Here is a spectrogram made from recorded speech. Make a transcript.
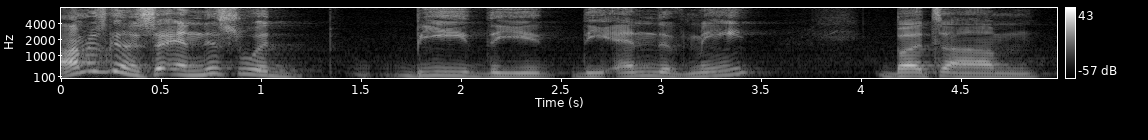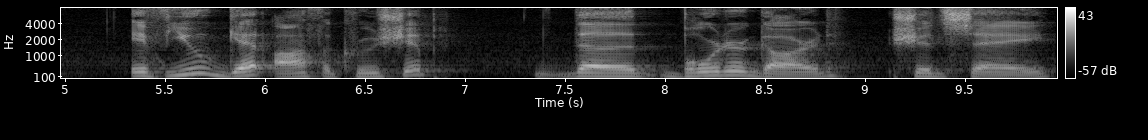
I'm just gonna say, and this would be the the end of me, but um, if you get off a cruise ship, the border guard should say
